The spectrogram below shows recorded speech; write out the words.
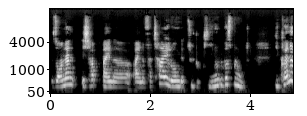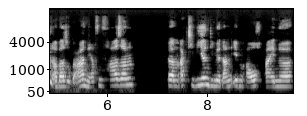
sondern ich habe eine, eine Verteilung der Zytokine übers Blut. Die können aber sogar Nervenfasern ähm, aktivieren, die mir dann eben auch eine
